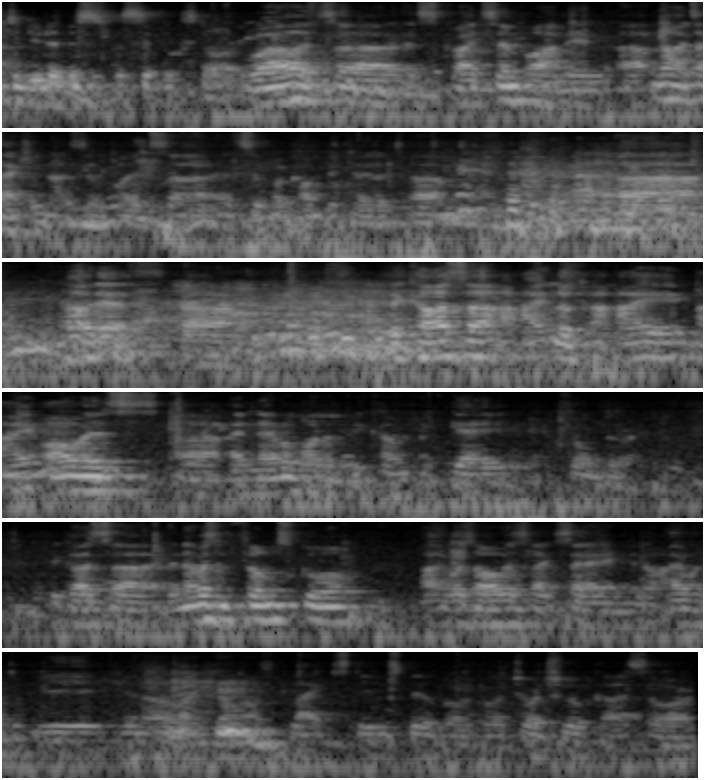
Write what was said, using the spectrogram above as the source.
Attracted you to this specific story? Well, it's uh, it's quite simple. I mean, uh, no, it's actually not simple. It's uh, it's super complicated. Um, uh, no, it is um, because uh, I look. I I always uh, I never wanted to become a gay film director because when I was in film school, I was always like saying, you know, I want to be, you know, like like Steven Spielberg or George Lucas or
